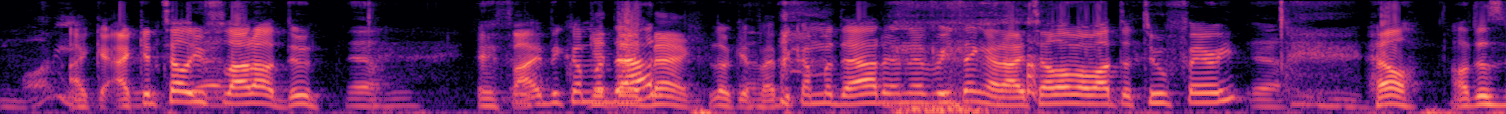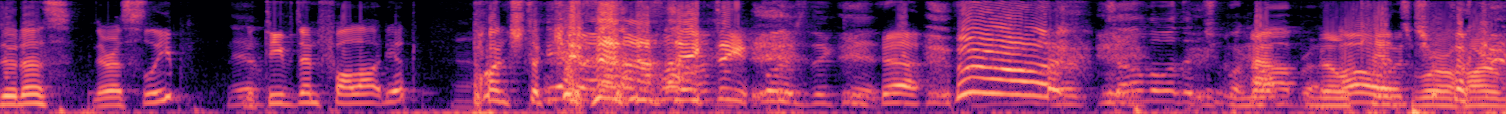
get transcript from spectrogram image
money. I, I can tell you Yeah. flat out, dude. Yeah, If I become Get a dad, bag. look, if I become a dad and everything, and I tell them about the tooth fairy, yeah. hell, I'll just do this. They're asleep. Yeah. The teeth didn't fall out yet. Yeah. Punch the kid. Same. Punch the kid. Yeah. Tell them about the No, chupacabra. no Oh, kids were harmed.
